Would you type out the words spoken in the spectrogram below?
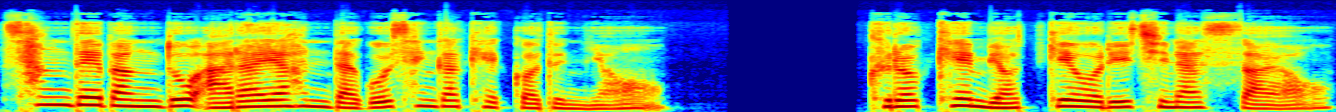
상대방도 알아야 한다고 생각했거든요. 그렇게 몇 개월이 지났어요.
